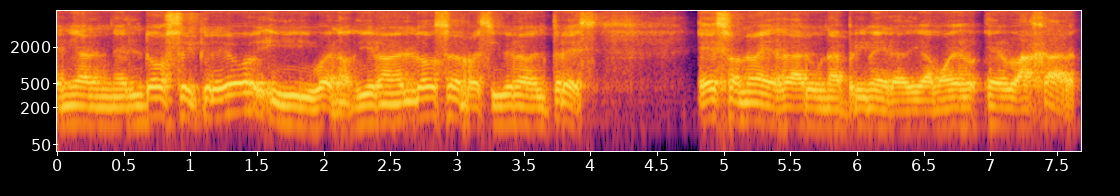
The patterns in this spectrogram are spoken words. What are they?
tenían el 12 creo y bueno, dieron el 12, recibieron el 3. Eso no es dar una primera, digamos, es, es bajar.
